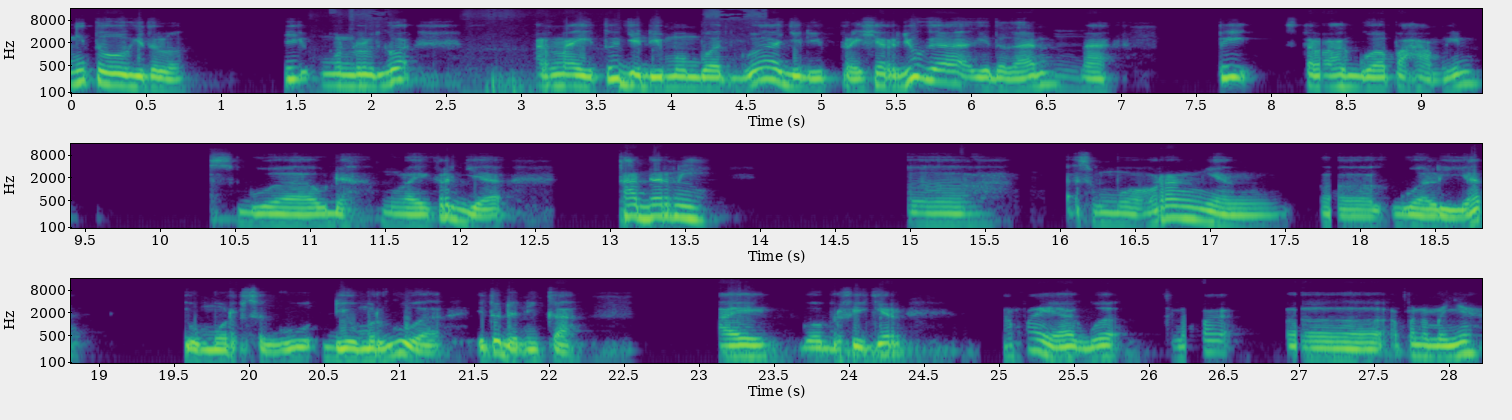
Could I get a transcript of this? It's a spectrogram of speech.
itu gitu loh. Jadi menurut gua karena itu jadi membuat gua jadi pressure juga gitu kan. Hmm. Nah, tapi setelah gua pahamin pas gua udah mulai kerja sadar nih. Gak semua orang yang eh, gua lihat di umur segu di umur gua itu udah nikah. Hai, gua berpikir apa ya gua kenapa eh, apa namanya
